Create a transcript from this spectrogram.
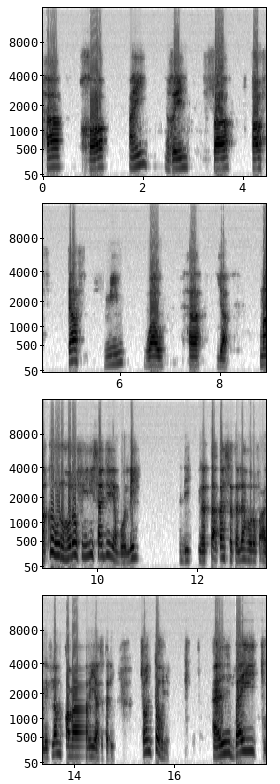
ha, kha, ain, ghin, fa, qaf, kaf, mim, waw, ha, ya. Maka huruf-huruf ini saja yang boleh diletakkan setelah huruf alif lam qamariyah tadi. Contohnya al-baitu.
